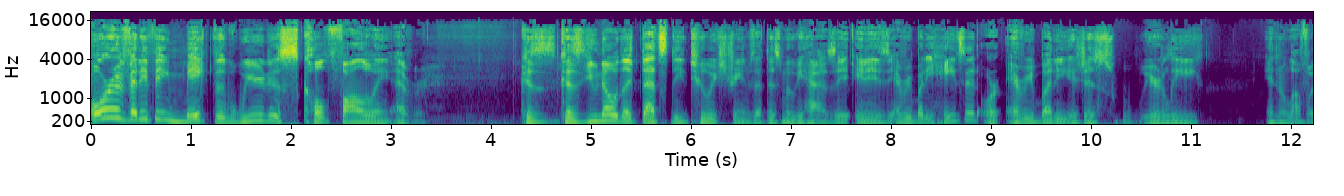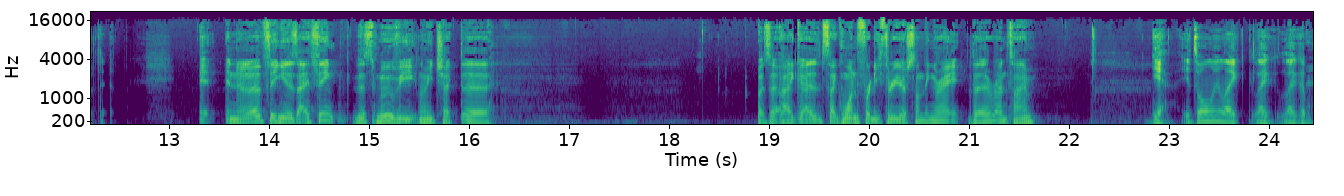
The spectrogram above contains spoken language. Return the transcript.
or if anything, make the weirdest cult following ever. Cause, cause you know that that's the two extremes that this movie has. It, it is everybody hates it, or everybody is just weirdly in love with it. And another thing is, I think this movie. Let me check the. What's it like? Uh, it's like one forty three or something, right? The runtime. Yeah, it's only like like like a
